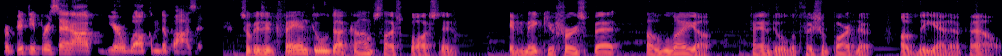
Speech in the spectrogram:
for 50% off your welcome deposit. So visit fanduel.com slash Boston and make your first bet a layup. FanDuel, official partner of the NFL.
